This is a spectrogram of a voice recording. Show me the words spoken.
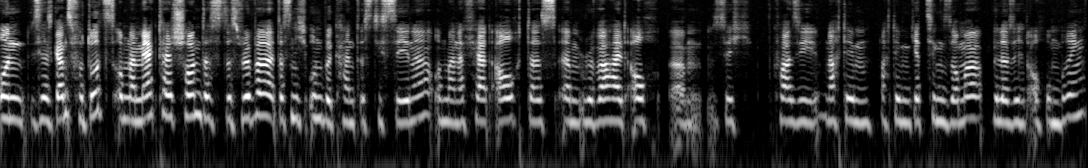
Und sie ist ganz verdutzt und man merkt halt schon, dass das River das nicht unbekannt ist, die Szene. Und man erfährt auch, dass ähm, River halt auch ähm, sich quasi nach dem, nach dem jetzigen Sommer will er sich halt auch umbringen.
